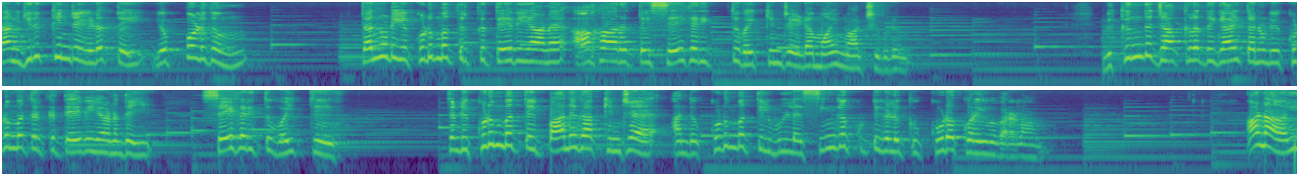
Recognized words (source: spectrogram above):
தான் இருக்கின்ற இடத்தை எப்பொழுதும் தன்னுடைய குடும்பத்திற்கு தேவையான ஆகாரத்தை சேகரித்து வைக்கின்ற இடமாய் மாற்றிவிடும். மிகுந்த ஜாக்கிரதையாய் தன்னுடைய குடும்பத்திற்கு தேவையானதை சேகரித்து வைத்து தன்னுடைய குடும்பத்தை பாதுகாக்கின்ற அந்த குடும்பத்தில் உள்ள சிங்கக்குட்டிகளுக்கு கூட குறைவு வரலாம். ஆனால்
